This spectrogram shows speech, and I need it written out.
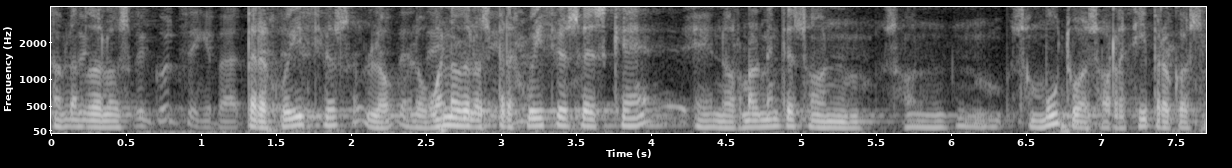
hablando de los prejuicios, lo, lo bueno de los prejuicios es que eh, normalmente son, son, son mutuos o recíprocos,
